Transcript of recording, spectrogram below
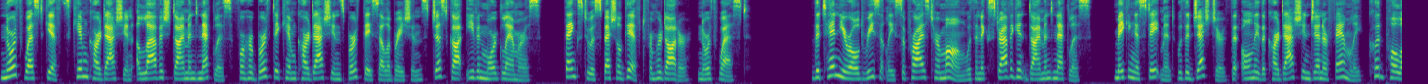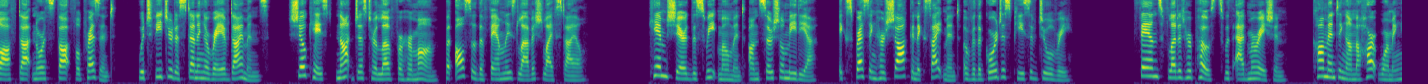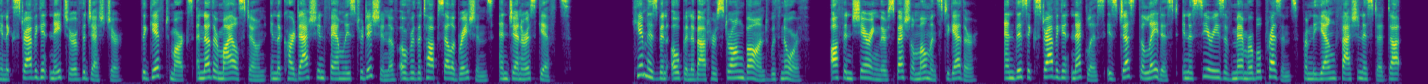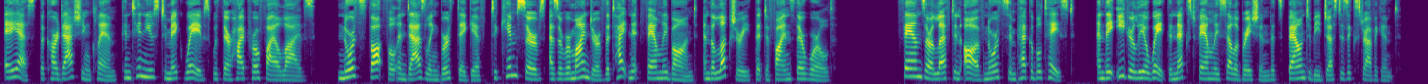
North West gifts Kim Kardashian a lavish diamond necklace for her birthday. Kim Kardashian's birthday celebrations just got even more glamorous, thanks to a special gift from her daughter, North West. The 10 year old recently surprised her mom with an extravagant diamond necklace, making a statement with a gesture that only the Kardashian Jenner family could pull off. North's thoughtful present, which featured a stunning array of diamonds, showcased not just her love for her mom but also the family's lavish lifestyle. Kim shared the sweet moment on social media, expressing her shock and excitement over the gorgeous piece of jewelry. Fans flooded her posts with admiration, commenting on the heartwarming and extravagant nature of the gesture. The gift marks another milestone in the Kardashian family's tradition of over the top celebrations and generous gifts. Kim has been open about her strong bond with North, often sharing their special moments together, and this extravagant necklace is just the latest in a series of memorable presents from the young fashionista. As the Kardashian clan continues to make waves with their high profile lives, North's thoughtful and dazzling birthday gift to Kim serves as a reminder of the tight knit family bond and the luxury that defines their world. Fans are left in awe of North's impeccable taste, and they eagerly await the next family celebration that's bound to be just as extravagant.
